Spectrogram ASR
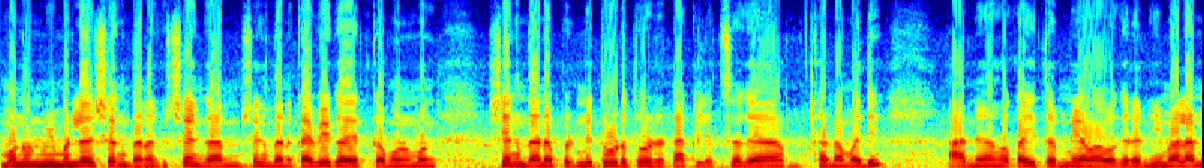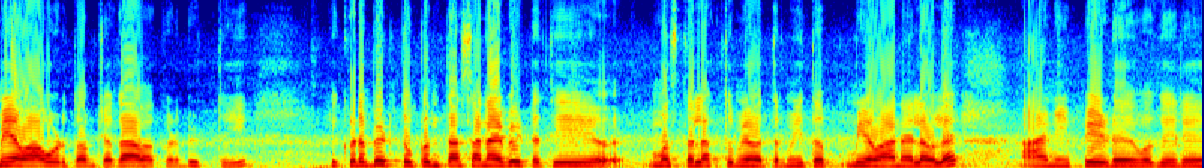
म्हणून मी म्हटलं शेंगदाणा शेंगा शेंगदाणं शेंगदाणा काय वेगळं आहेत का? म्हणून मग शेंगदाणा पण मी थोडं थोडं टाकलेत सगळ्या खानामध्ये. आणि हो का इथं मेवा वगैरे. आणि ही मला मेवा आवडतो आमच्या गावाकडं भेटतो ही. इकडं भेटतो पण तसा नाही भेटत हे. मस्त लागतो मेवा. तर मी इथं मेवा आणायला आहे आणि पेढं वगैरे.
